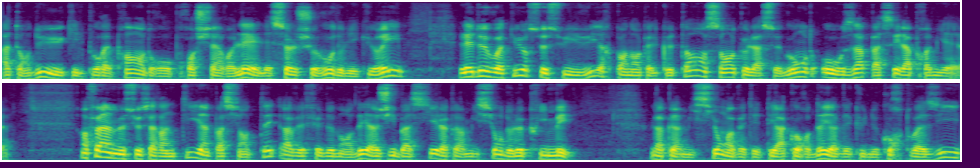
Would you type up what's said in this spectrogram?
attendu qu'il pourrait prendre au prochain relais les seuls chevaux de l'écurie, les deux voitures se suivirent pendant quelque temps sans que la seconde osât passer la première. Enfin, M. Saranti, impatienté, avait fait demander à Gibassier la permission de le primer. La permission avait été accordée avec une courtoisie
